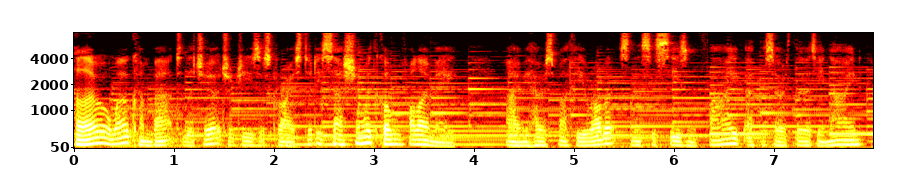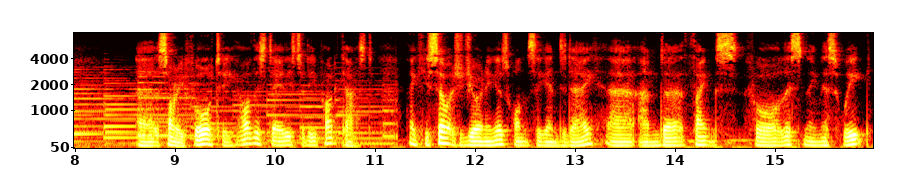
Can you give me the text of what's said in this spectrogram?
Hello and welcome back to the Church of Jesus Christ study session with Come Follow Me. I'm your host Matthew Roberts and this is season 5, episode 39, uh, sorry, 40 of this daily study podcast. Thank you so much for joining us once again today uh, and uh, thanks for listening this week.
